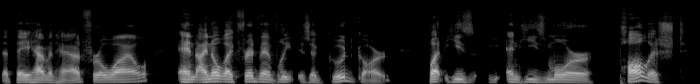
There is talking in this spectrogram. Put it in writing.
that they haven't had for a while. And I know like Fred VanVleet is a good guard, but he's and he's more polished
